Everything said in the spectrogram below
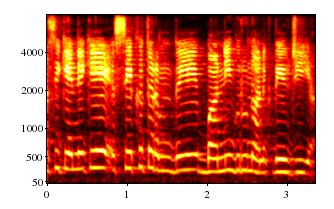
ਅਸੀਂ ਕਹਿੰਨੇ ਕਿ ਸਿੱਖ ਧਰਮ ਦੇ ਬਾਨੀ ਗੁਰੂ ਨਾਨਕ ਦੇਵ ਜੀ ਆ।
